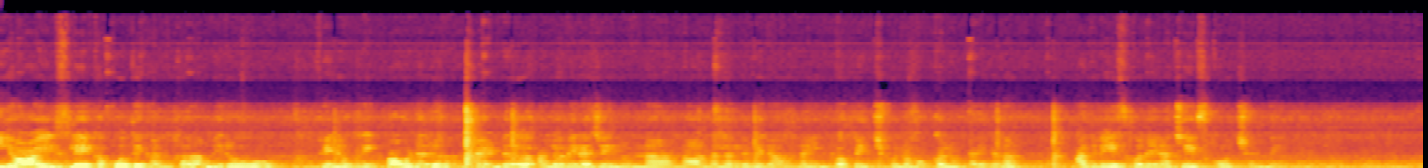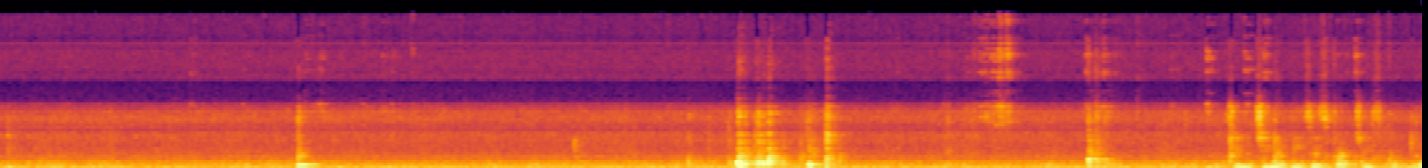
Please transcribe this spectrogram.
ఈ ఆయిల్స్ లేకపోతే కనుక మీరు fenugreek powder and aloe vera gel ఉన్న నార్మల్ అలోవెరా ఉన్న ఇంట్లో పెంచుకున్న మొక్కలు ఉంటాయి కదా అది వేసుకొనైనా చేసుకోవచ్చండి. చిన్న చిన్న పీసెస్ కట్ చేసుకోండి.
